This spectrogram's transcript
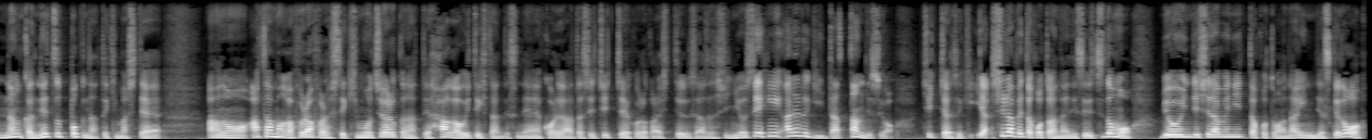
なんか熱っぽくなってきまして、あの、頭がフラフラして気持ち悪くなって歯が浮いてきたんですね。これ私ちっちゃい頃から知ってるんですよ。私乳製品アレルギーだったんですよ。ちっちゃい時。いや、調べたことはないんですよ。一度も病院で調べに行ったことはないんですけど、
